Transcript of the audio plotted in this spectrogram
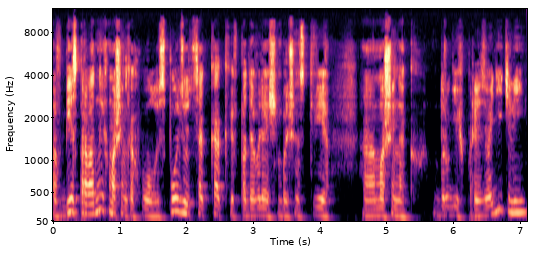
В беспроводных машинках Wall используется, как и в подавляющем большинстве а, машинок других производителей,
